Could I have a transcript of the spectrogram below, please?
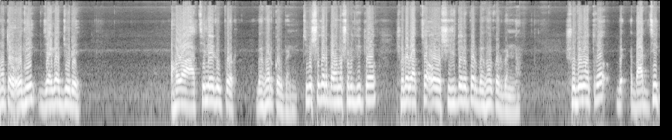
মতো অধিক জায়গা জুড়ে হওয়া আঁচিলের উপর ব্যবহার করবেন। চিকিৎসকের পরামর্শ ব্যতীত ছোট বাচ্চা ও শিশুদের উপর ব্যবহার করবেন না। শুধুমাত্র বাহ্যিক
